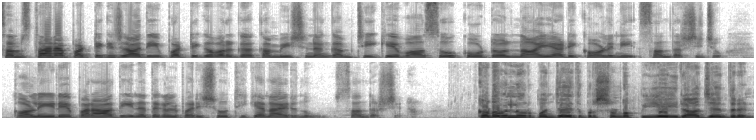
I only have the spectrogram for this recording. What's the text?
സംസ്ഥാന പട്ടികജാതി പട്ടികവർഗ കമ്മീഷൻ അംഗം T K Vasu Kottol Nayadi colony സന്ദർശിച്ചു. കോളനിയുടെ പരാധീനതകൾ പരിശോധിക്കാനായിരുന്നു സന്ദർശനം. Kadavallur panchayat president P I Rajendran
